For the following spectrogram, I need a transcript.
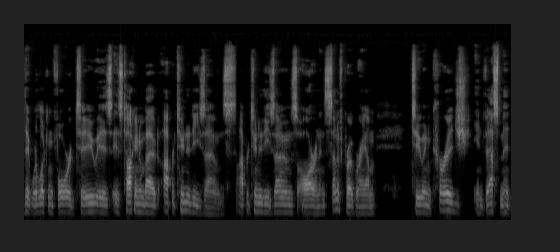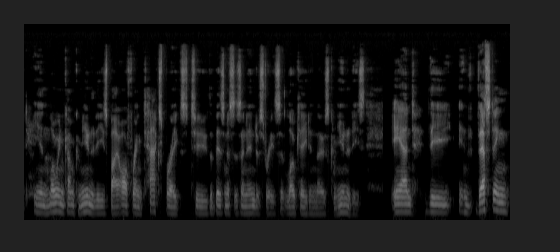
that we're looking forward to is, is talking about opportunity zones. Opportunity zones are an incentive program to encourage investment in low income communities by offering tax breaks to the businesses and industries that locate in those communities. And the Investing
